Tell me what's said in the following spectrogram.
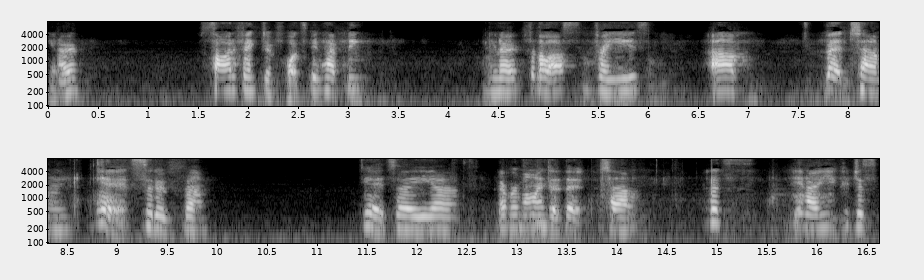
you know side effect of what's been happening you know for the last three years. Um, but um, yeah, it's sort of um, yeah, it's a uh, a reminder that um, it's you know you could just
